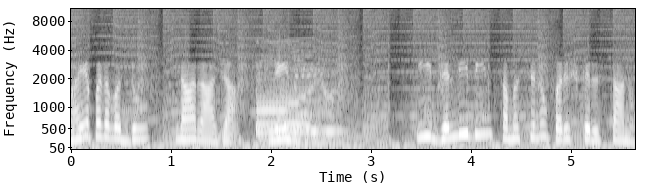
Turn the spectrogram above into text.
భయపడవద్దు నా రాజా నేను ఈ జెల్లీ బీన్ సమస్యను పరిష్కరిస్తాను.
